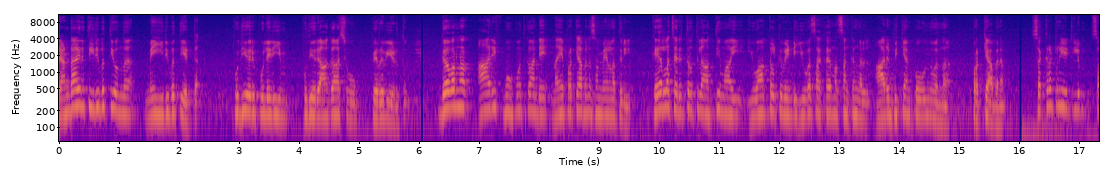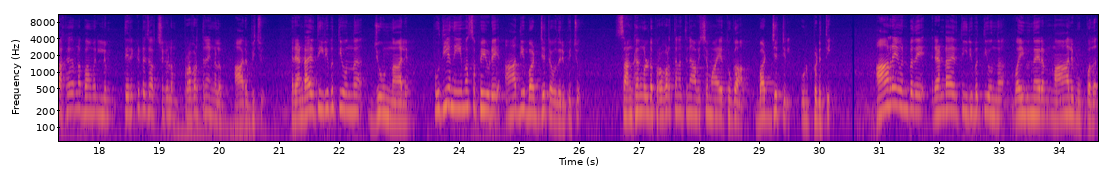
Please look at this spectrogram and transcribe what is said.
രണ്ടായിരത്തി ഇരുപത്തിയൊന്ന് മെയ് ഇരുപത്തിയെട്ട് പുതിയൊരു പുലരിയും പുതിയൊരു ആകാശവും പിറവിയെടുത്തു. ഗവർണർ ആരിഫ് മുഹമ്മദ് ഖാന്റെ നയപ്രഖ്യാപന സമ്മേളനത്തിൽ കേരള ചരിത്രത്തിൽ ആദ്യമായി യുവാക്കൾക്ക് വേണ്ടി യുവ സഹകരണ സംഘങ്ങൾ ആരംഭിക്കാൻ പോകുന്നുവെന്ന് പ്രഖ്യാപനം. സെക്രട്ടേറിയറ്റിലും സഹകരണ ഭവനിലും തിരക്കിട്ട ചർച്ചകളും പ്രവർത്തനങ്ങളും ആരംഭിച്ചു. രണ്ടായിരത്തി ഇരുപത്തിയൊന്ന് ജൂൺ നാല് പുതിയ നിയമസഭയുടെ ആദ്യ ബഡ്ജറ്റ് അവതരിപ്പിച്ചു. സംഘങ്ങളുടെ പ്രവർത്തനത്തിനാവശ്യമായ തുക ബഡ്ജറ്റിൽ ഉൾപ്പെടുത്തി. ആറ് ഒൻപത് രണ്ടായിരത്തി ഇരുപത്തിയൊന്ന് വൈകുന്നേരം നാല് മുപ്പത്.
